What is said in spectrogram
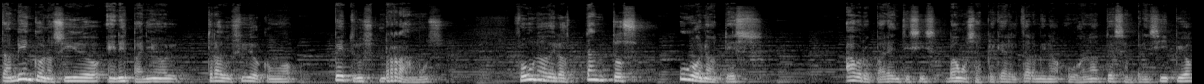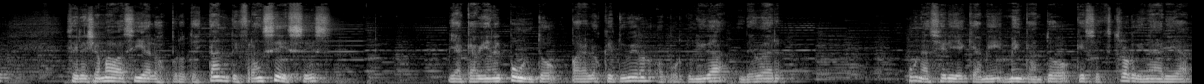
también conocido en español, traducido como Petrus Ramos, fue uno de los tantos hugonotes, abro paréntesis, vamos a explicar el término hugonotes en principio, se le llamaba así a los protestantes franceses, y acá viene el punto, para los que tuvieron oportunidad de ver una serie que a mí me encantó, que es extraordinaria,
